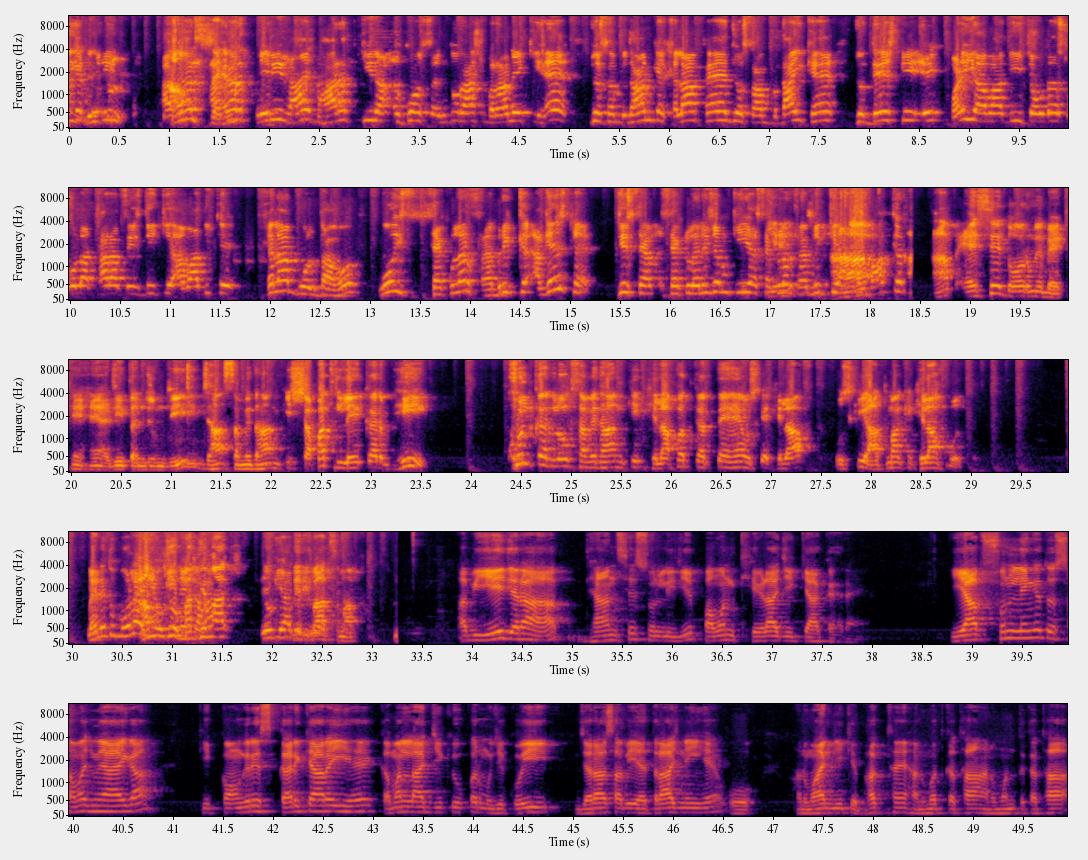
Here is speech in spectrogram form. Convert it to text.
अगर अगर मेरी राय भारत की रा, को हिंदू राष्ट्र बनाने की है जो संविधान के खिलाफ है जो सांप्रदायिक है जो देश की एक बड़ी आबादी चौदह सोलह अठारह फ़ीसदी की आबादी के खिलाफ बोलता हो वो इस सेकुलर फैब्रिक के अगेंस्ट है। जिस सेकुलरिज्म की या सेकुलर फैब्रिक की आप बात कर आप ऐसे दौर में बैठे हैं अजीत अंजुम जी जहाँ संविधान की शपथ लेकर भी खुलकर लोग संविधान की खिलाफत करते हैं उसके खिलाफ उसकी आत्मा के खिलाफ बोलते हैं। मैंने तो बोला जो मध्यमार्ग मेरी बात समाप्त। अब ये जरा आप ध्यान से सुन लीजिए पवन खेड़ा जी क्या कह रहे हैं। ये आप सुन लेंगे तो समझ में आएगा कि कांग्रेस कर क्या रही है। कमलनाथ जी के ऊपर मुझे कोई जरा सा भी ऐतराज नहीं है। वो हनुमान जी के भक्त हैं हनुमत कथा हनुमंत कथा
